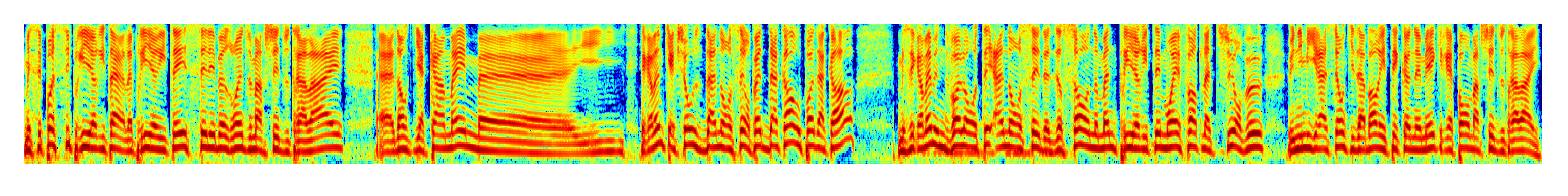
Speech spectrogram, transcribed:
mais c'est pas si prioritaire. La priorité, c'est les besoins du marché du travail. Euh, donc, il y a quand même euh, il y a quand même quelque chose d'annoncé. On peut être d'accord ou pas d'accord, mais c'est quand même une volonté annoncée de dire ça, on a une priorité moins forte là-dessus. On veut une immigration qui d'abord est économique, répond au marché du travail.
